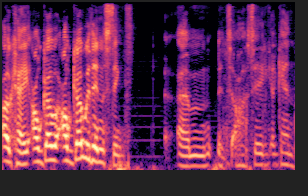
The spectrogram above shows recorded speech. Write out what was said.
Okay, I'll go. I'll go with instinct. Um. Into, oh, see again.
